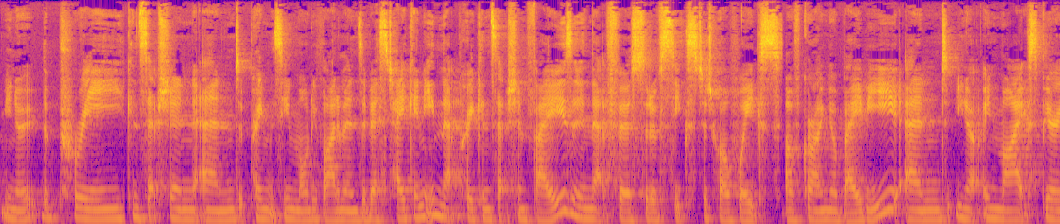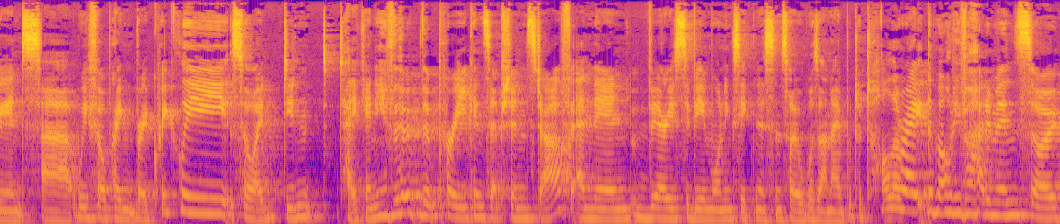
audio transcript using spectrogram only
you know the pre-conception and pregnancy multivitamins are best taken in that preconception phase and in that first sort of six to twelve weeks of growing your baby. And you know, in my experience, uh, we fell pregnant very quickly, so I didn't take any of the, the pre-conception stuff, and then very severe morning sickness, and so I was unable to tolerate the multivitamins. So,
